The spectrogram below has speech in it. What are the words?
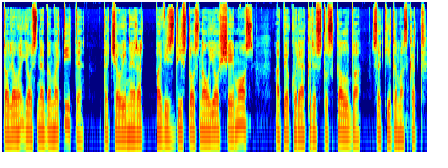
toliau jos nebematyti, tačiau jinai yra pavyzdys tos naujos šeimos, apie kurią Kristus kalba, sakydamas, kad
